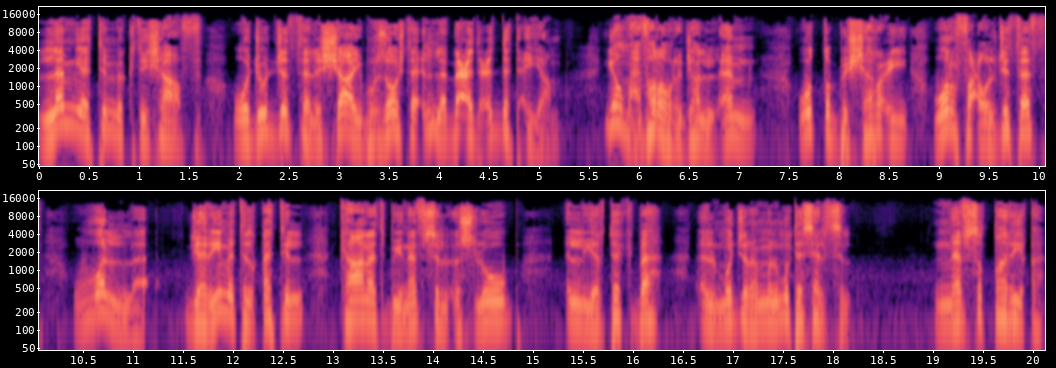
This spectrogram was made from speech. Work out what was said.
لم يتم اكتشاف وجود جثة للشايب وزوجته إلا بعد عدة أيام. يوم حضروا رجال الأمن والطب الشرعي ورفعوا الجثث ولا جريمة القتل كانت بنفس الأسلوب اللي يرتكبه المجرم المتسلسل. نفس الطريقة.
